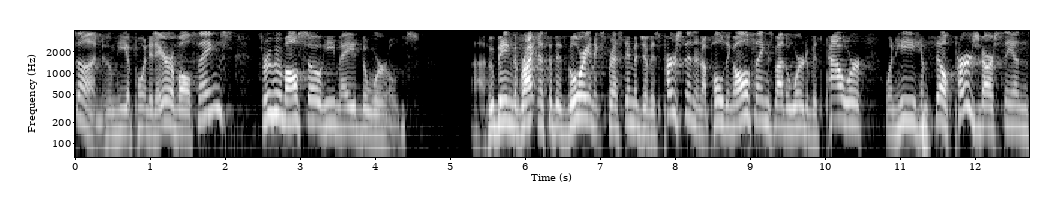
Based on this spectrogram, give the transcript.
Son, whom he appointed heir of all things, through whom also he made the worlds, uh, who being the brightness of his glory and expressed image of his person, and upholding all things by the word of his power, when he himself purged our sins,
